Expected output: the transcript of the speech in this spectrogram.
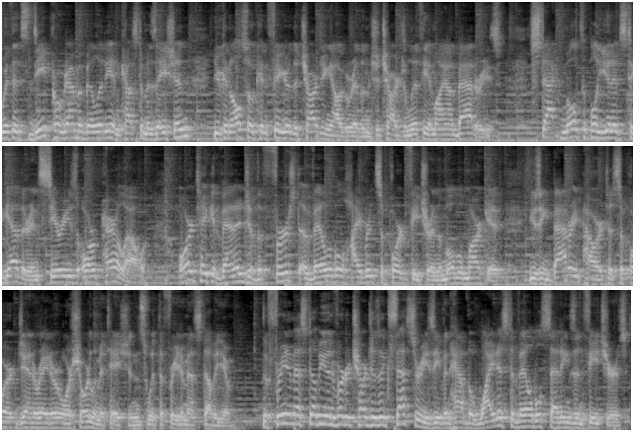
With its deep programmability and customization, you can also configure the charging algorithm to charge lithium-ion batteries, stack multiple units together in series or parallel, or take advantage of the first available hybrid support feature in the mobile market using battery power to support generator or shore limitations with the Freedom SW. The Freedom SW inverter charges accessories even have the widest available settings and features,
